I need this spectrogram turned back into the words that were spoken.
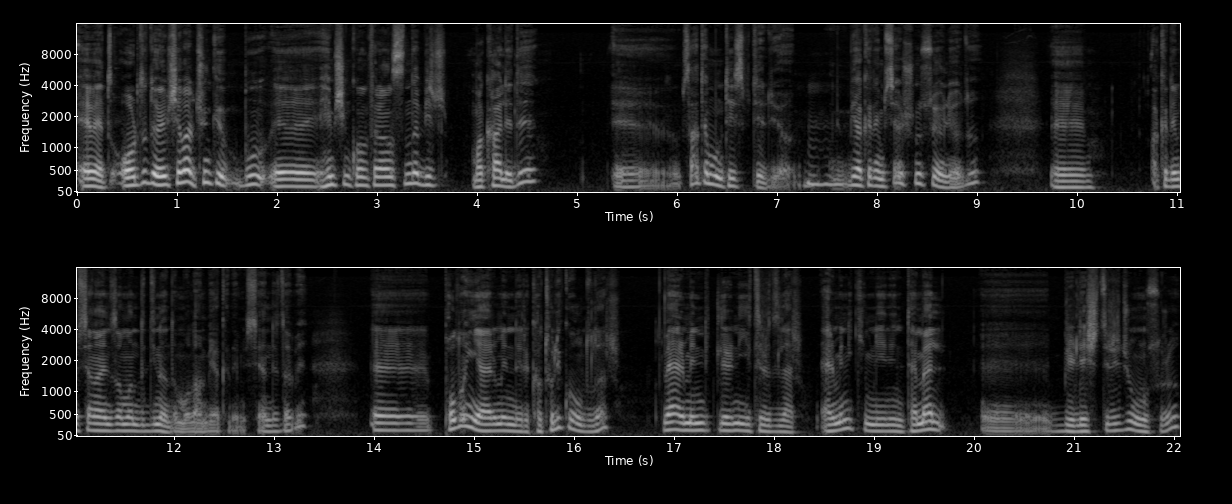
Evet orada da öyle bir şey var. Çünkü bu e, Hemşin konferansında bir makalede e, zaten bunu tespit ediyor. Bir akademisyen şunu söylüyordu. E, akademisyen aynı zamanda din adamı olan bir akademisyendi tabii. E, Polonya Ermenileri Katolik oldular ve Ermeniliklerini yitirdiler. Ermeni kimliğinin temel e, birleştirici unsuru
